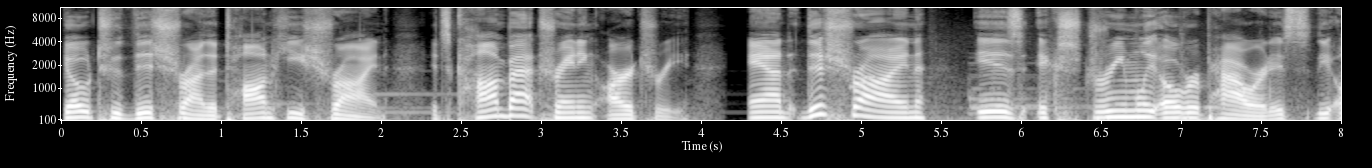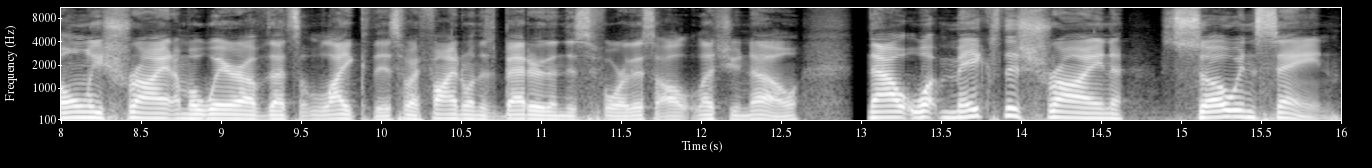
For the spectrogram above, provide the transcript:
Go to this shrine, the Tonki Shrine. It's combat training archery, and this shrine is extremely overpowered. It's the only shrine I'm aware of that's like this. If I find one that's better than this for this, I'll let you know. Now, what makes this shrine so insane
